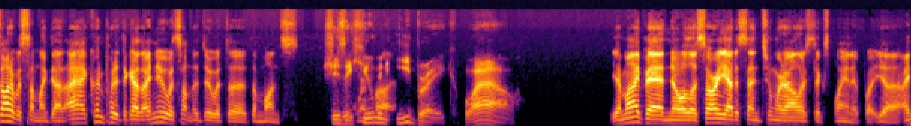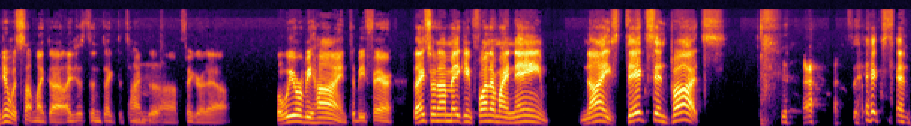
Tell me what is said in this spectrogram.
thought it was something like that. I, I couldn't put it together. I knew it was something to do with the the months. She's a Four human e-brake. Wow. Yeah, my bad, Nola. Sorry you had to send two more dollars to explain it, but yeah, I knew it was something like that. I just didn't take the time to Mm. uh, figure it out. But we were behind, to be fair. Thanks for not making fun of my name. Nice, dicks and butts. dicks and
